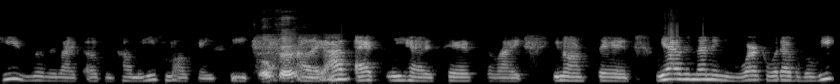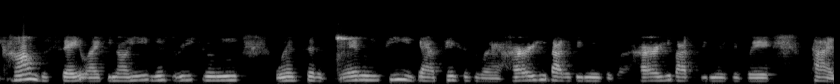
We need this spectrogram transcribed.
he's really like up and coming. He's from OKC. Okay. Like I've actually had a chance to like, you know what I'm saying? We haven't done any work or whatever, but we conversate. Like, you know, he just recently went to the Grammys. He got pictures with her. He about to do music with her. He about to do music with Ty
